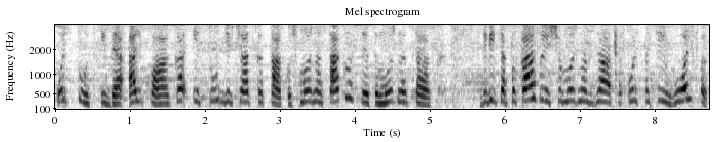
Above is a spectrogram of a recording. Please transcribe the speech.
Ось тут іде альпака, і тут, дівчатка, також. Можна так носити, можна так. Дивіться, показую, що можна взяти ось такий гольфик.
